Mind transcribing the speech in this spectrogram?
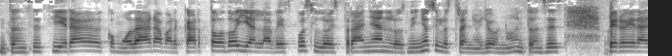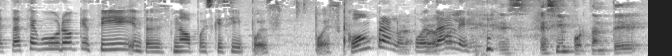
Entonces sí era acomodar, abarcar todo y a la vez pues lo extrañan los niños y lo extraño yo, ¿no? Entonces, pero era, ¿estás seguro que sí? Entonces, no, pues que sí, pues, pues cómpralo, pues dale. Es, es importante,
